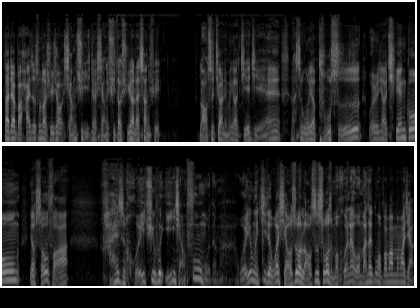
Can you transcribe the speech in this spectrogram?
大家把孩子送到学校，详序也叫详序到学校来上学，老师教你们要节俭啊，生活要朴实，为人要谦恭，要守法。孩子回去会影响父母的嘛？我永远记得我小时候老师说什么，回来我马上跟我爸爸妈妈讲。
